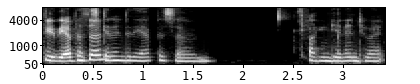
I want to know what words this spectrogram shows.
do the episode? Let's get into the episode. Let's fucking get into it.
